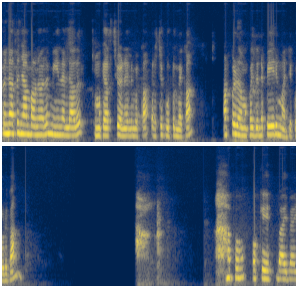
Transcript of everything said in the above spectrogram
അതിനകത്ത് ഞാൻ പറഞ്ഞ പോലെ മീനല്ലാതെ നമുക്ക് ഇറച്ചി വേണേലും വെക്കാം ഇറച്ചി കൂട്ടും വെക്കാം. അപ്പോഴും നമുക്ക് ഇതിന്റെ പേര് മാറ്റി കൊടുക്കാം അപ്പോൾ ഓക്കെ ബൈ ബൈ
